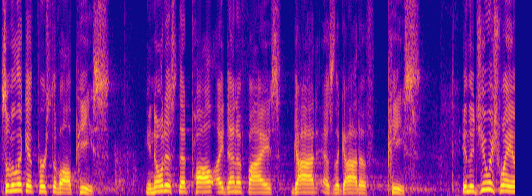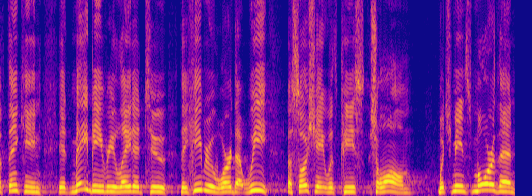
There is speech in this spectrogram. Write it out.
So we look at, first of all, peace. You notice that Paul identifies God as the God of peace. In the Jewish way of thinking, it may be related to the Hebrew word that we associate with peace, shalom, which means more than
